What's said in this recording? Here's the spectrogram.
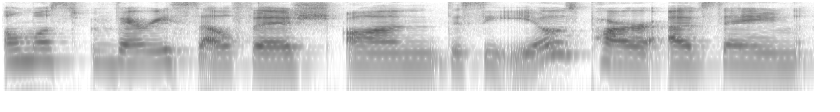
almost very selfish on the CEO's part of saying,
